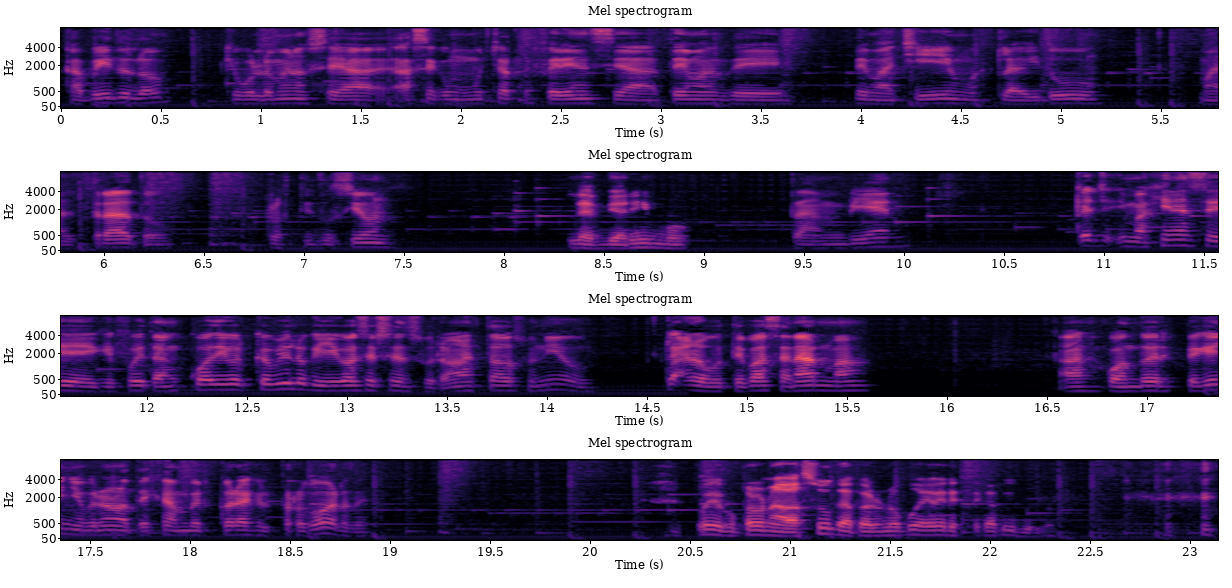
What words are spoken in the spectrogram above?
capítulo que por lo menos se ha- hace como mucha referencia a temas de, de machismo, esclavitud, maltrato, prostitución Lesbianismo. también. Imagínense que fue tan cuático el capítulo que llegó a ser censurado en Estados Unidos. Claro, pues te pasan armas ah, cuando eres pequeño, pero no te dejan ver coraje el perro cobarde. Puede comprar una bazooka, pero no puede ver este capítulo.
